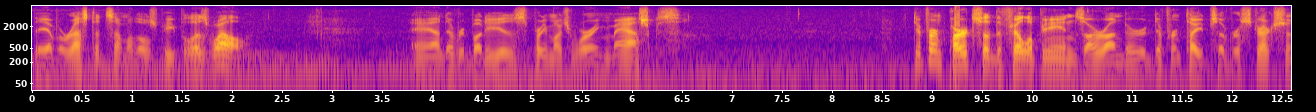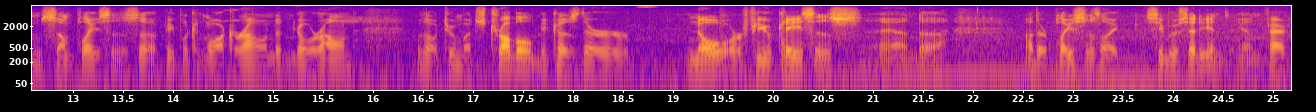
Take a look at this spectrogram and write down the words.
they have arrested some of those people as well. And everybody is pretty much wearing masks. Different parts of the Philippines are under different types of restrictions. Some places uh, people can walk around and go around without too much trouble because there are no or few cases and uh, other places like Cebu City, and in fact,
